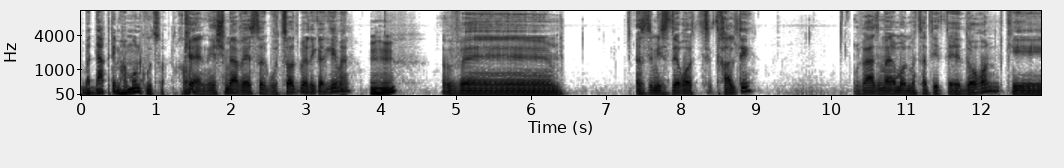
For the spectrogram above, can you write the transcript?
בדקתם המון קבוצות, נכון? כן, יש 110 קבוצות בליגה ג' מהמם. ו... אז משדרות התחלתי. ואז מהר מאוד מצאתי את אה, דורון, כי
